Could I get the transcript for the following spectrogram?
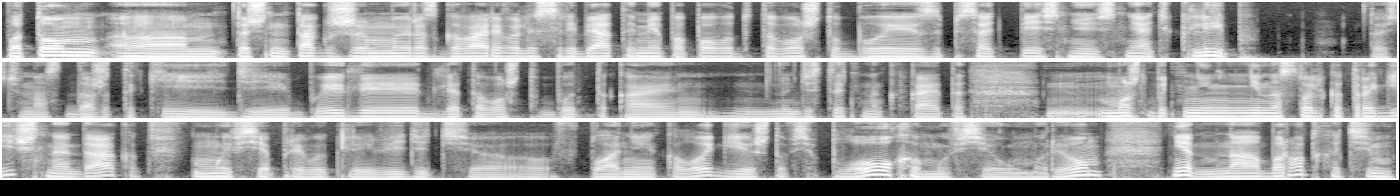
Потом э, точно так же мы разговаривали с ребятами по поводу того, чтобы записать песню и снять клип то есть у нас даже такие идеи были для того, чтобы такая, ну, действительно какая-то, может быть, не, не настолько трагичная, да, как мы все привыкли видеть э, в плане экологии, что все плохо, мы все умрем. Нет, наоборот, хотим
